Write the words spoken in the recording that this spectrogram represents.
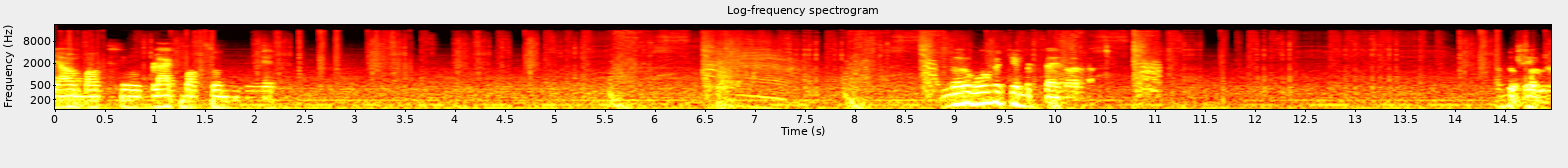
ಯಾವ ಬಾಕ್ಸ್ ಬ್ಲ್ಯಾಕ್ ಬಾಕ್ಸ್ ಒಂದಿದೆ ಎಲ್ಲರೂ ಹೋಗಕ್ಕೆ ಬಿಡ್ತಾ ಇಲ್ವಲ್ಲ ಅದು ಎಲ್ಲ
